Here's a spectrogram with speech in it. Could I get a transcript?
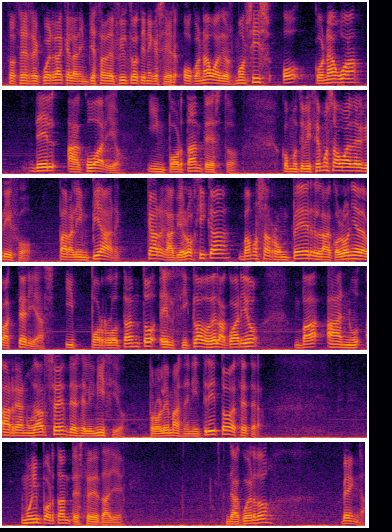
Entonces recuerda que la limpieza del filtro tiene que ser o con agua de osmosis o con agua del acuario. Importante esto. Como utilicemos agua del grifo para limpiar carga biológica, vamos a romper la colonia de bacterias y por lo tanto el ciclado del acuario va a, reanudarse desde el inicio. Problemas de nitrito, etcétera. Muy importante este detalle. ¿De acuerdo? Venga.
